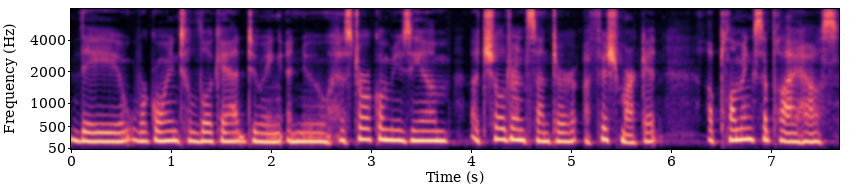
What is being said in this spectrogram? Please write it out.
they were going to look at doing a new historical museum, a children's center, a fish market, a plumbing supply house,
